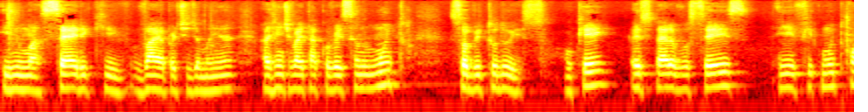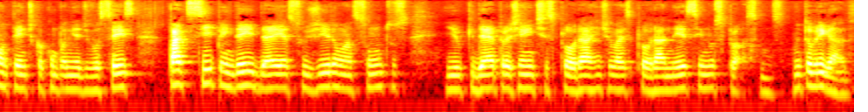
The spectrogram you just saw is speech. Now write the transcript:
e numa série que vai a partir de amanhã, a gente vai estar conversando muito sobre tudo isso, ok? Eu espero vocês e fico muito contente com a companhia de vocês. Participem, dê ideias, sugiram assuntos e o que der para a gente explorar, a gente vai explorar nesse e nos próximos. Muito obrigado.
